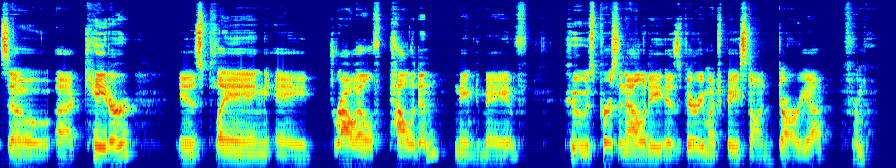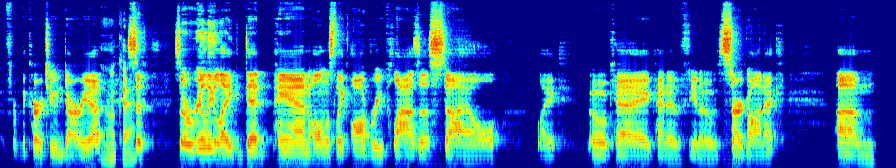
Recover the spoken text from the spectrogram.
so, uh, Cater is playing a drow elf paladin named Maeve, whose personality is very much based on Daria from from the cartoon Daria. Okay. So, so really like deadpan, almost like Aubrey Plaza style, like okay, kind of you know sardonic. Um,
